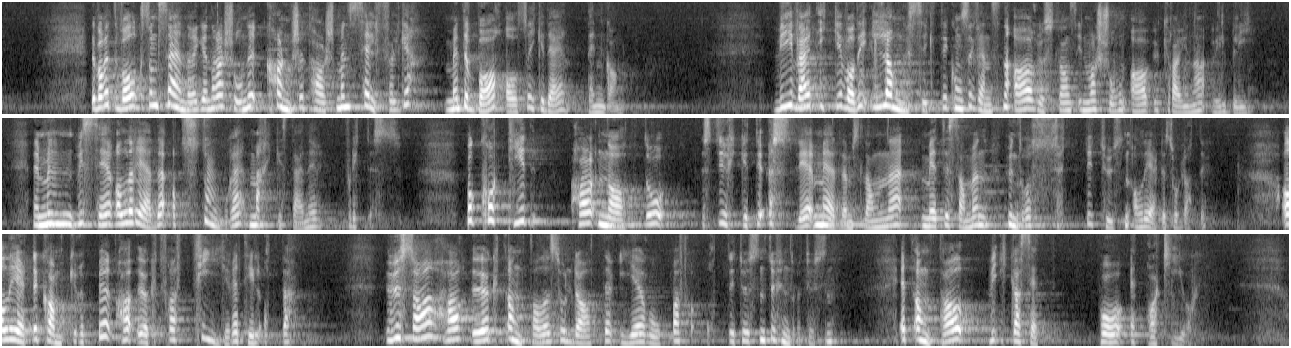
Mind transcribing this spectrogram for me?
Det var et valg som senere generasjoner kanskje tar som en selvfølge, men det var altså ikke det den gang. Vi veit ikke hva de langsiktige konsekvensene av Russlands invasjon av Ukraina vil bli. Men vi ser allerede at store merkesteiner flyttes. På kort tid har Nato styrket de østlige medlemslandene med til sammen 170 000 allierte soldater. Allierte kampgrupper har økt fra fire til åtte. USA har økt antallet soldater i Europa fra 80 000 til 100 000. Et antall vi ikke har sett på et par tiår.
